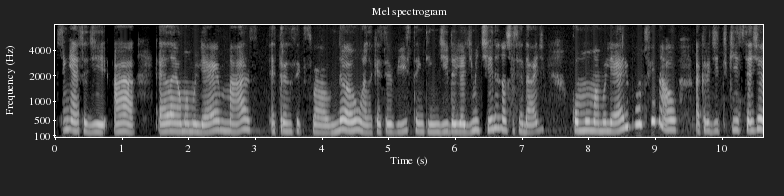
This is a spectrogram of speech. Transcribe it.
Sem essa de, ah, ela é uma mulher, mas é transexual. Não, ela quer ser vista, entendida e admitida na sociedade como uma mulher e ponto final. Acredito que seja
